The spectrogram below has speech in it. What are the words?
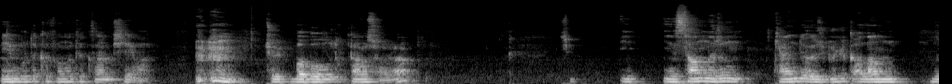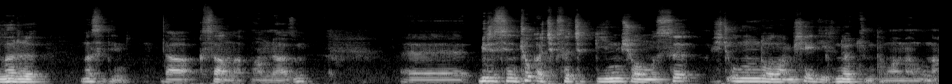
Benim burada kafama takılan bir şey var. Çocuk baba olduktan sonra şimdi insanların kendi özgürlük alanları nasıl diyeyim daha kısa anlatmam lazım. Ee, birisinin çok açık saçık giyinmiş olması hiç umurumda olan bir şey değil. Nötrüm tamamen buna.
